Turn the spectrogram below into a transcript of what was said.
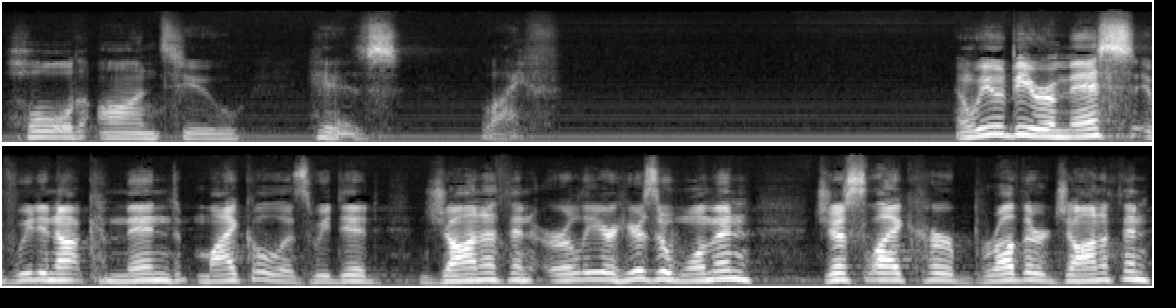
hold on to his life. And we would be remiss if we did not commend Michal as we did Jonathan earlier. Here's a woman, just like her brother Jonathan,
